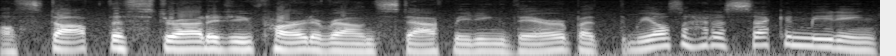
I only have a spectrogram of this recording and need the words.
I'll stop the strategy part around staff meeting there, but we also had a second meeting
